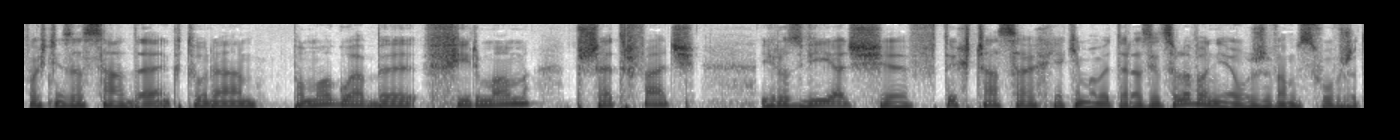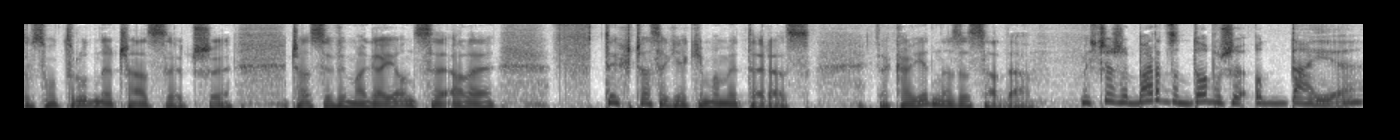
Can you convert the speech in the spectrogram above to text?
właśnie zasadę, która pomogłaby firmom przetrwać i rozwijać się w tych czasach, jakie mamy teraz. Ja celowo nie używam słów, że to są trudne czasy, czy czasy wymagające, ale w tych czasach, jakie mamy teraz. Taka jedna zasada. Myślę, że bardzo dobrze oddaje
